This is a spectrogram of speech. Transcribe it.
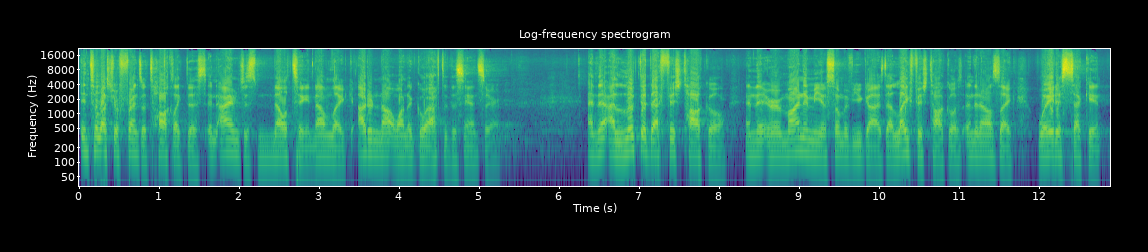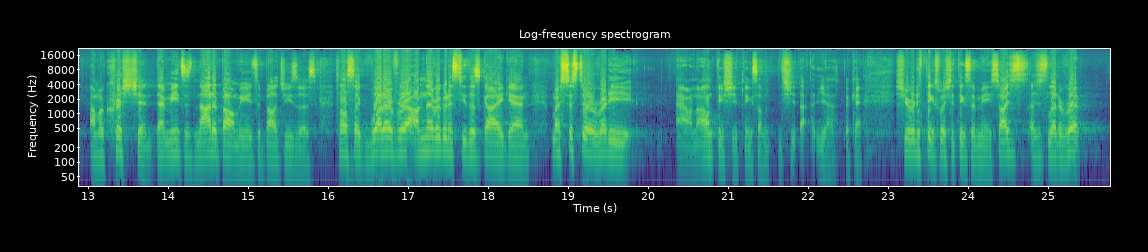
intellectual friends would talk like this, and I'm just melting. And I'm like, I do not want to go after this answer. And then I looked at that fish taco, and then it reminded me of some of you guys that like fish tacos. And then I was like, wait a second, I'm a Christian. That means it's not about me, it's about Jesus. So I was like, whatever, I'm never going to see this guy again. My sister already, I don't know, I don't think she thinks I'm, she, uh, yeah, okay. She already thinks what she thinks of me. So I just, I just let her rip.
